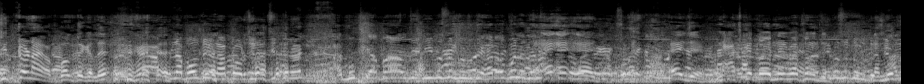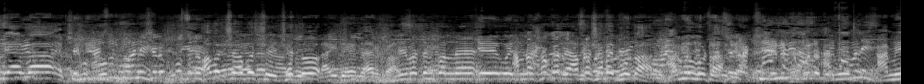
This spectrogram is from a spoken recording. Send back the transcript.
চিত্রনায়ক বলতে গেলে। আপনার বলতে গেলে আপনি অরিজিনাল চিত্রনায়ক। আর মুক্তি আপনার যে নির্বাচন করতে হেরাও বলে দেন এই- যে আজকে তো নির্বাচনের দিন। না, মুক্তি আপা অবশ্যই অবশ্যই সে তো নির্বাচন করলে আমরা সকালে আমরা সবাই ভোটার আমিও ভোটার। আমি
